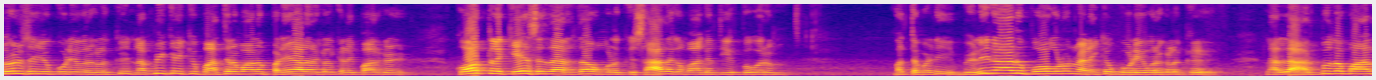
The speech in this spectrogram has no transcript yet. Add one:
தொழில் செய்யக்கூடியவர்களுக்கு நம்பிக்கைக்கு பாத்திரமான பணியாளர்கள் கிடைப்பார்கள். கோர்ட்டில் கேஸ் எதாக இருந்தால் உங்களுக்கு சாதகமாக தீர்ப்பு வரும். மற்றபடி வெளிநாடு போகணும்னு நினைக்கக்கூடியவர்களுக்கு நல்ல அற்புதமான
